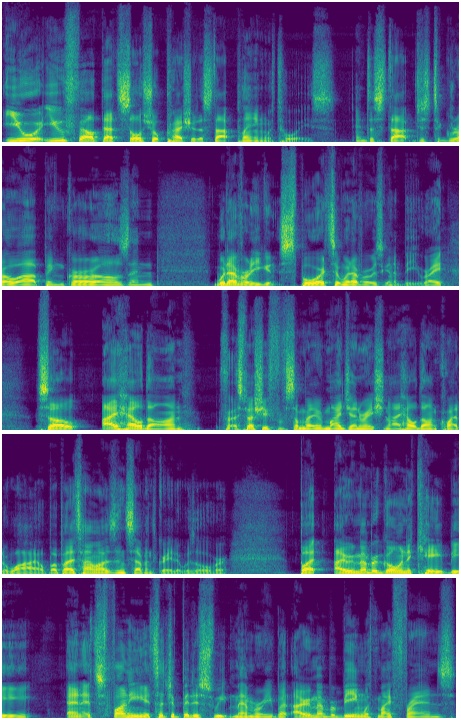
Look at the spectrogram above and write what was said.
You you felt that social pressure to stop playing with toys and to stop just to grow up and girls and whatever you can sports and whatever it was going to be, right? So I held on, especially for somebody of my generation. I held on quite a while, but by the time I was in seventh grade, it was over. But I remember going to KB, and it's funny. It's such a bittersweet memory. But I remember being with my friends,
